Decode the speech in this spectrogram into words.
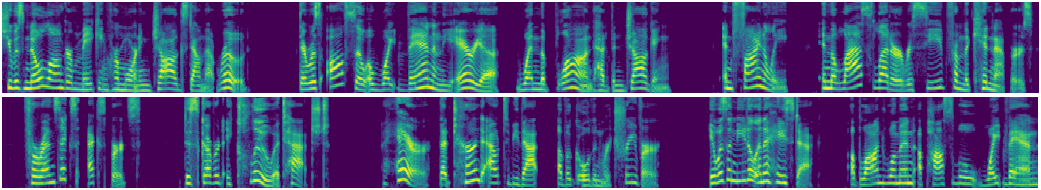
she was no longer making her morning jogs down that road. There was also a white van in the area when the blonde had been jogging. And finally, in the last letter received from the kidnappers, forensics experts discovered a clue attached a hair that turned out to be that of a golden retriever. It was a needle in a haystack, a blonde woman, a possible white van,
